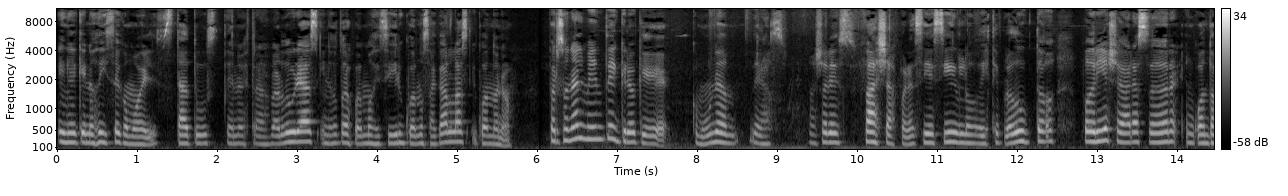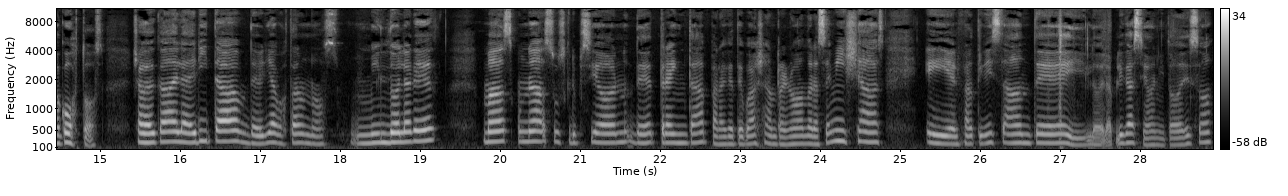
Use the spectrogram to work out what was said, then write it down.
en el que nos dice como el status de nuestras verduras y nosotros podemos decidir cuándo sacarlas y cuándo no. Personalmente creo que como una de las mayores fallas, por así decirlo, de este producto podría llegar a ser en cuanto a costos ya que cada heladerita debería costar unos mil dólares más una suscripción de 30 para que te vayan renovando las semillas y el fertilizante y lo de la aplicación y todo eso.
